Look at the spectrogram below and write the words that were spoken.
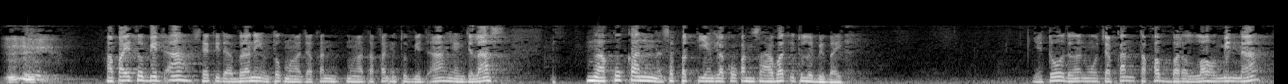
Apa itu bid'ah? Saya tidak berani untuk mengatakan mengatakan itu bid'ah. Yang jelas melakukan seperti yang dilakukan sahabat itu lebih baik. Yaitu dengan mengucapkan taqabbalallahu minna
